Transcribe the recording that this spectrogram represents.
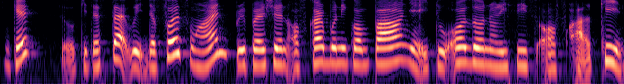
Okay, so kita start with the first one, preparation of carbonic compound iaitu ozonolysis of alkene.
